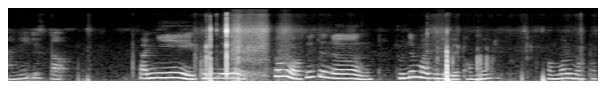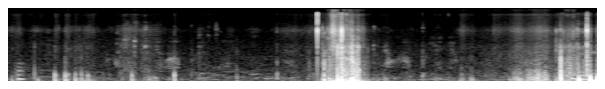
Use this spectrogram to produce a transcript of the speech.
아니 있어 아니, 근데 처음에 왔을 때는 존댓말 했는데 왜 반말, 바빠. 네.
